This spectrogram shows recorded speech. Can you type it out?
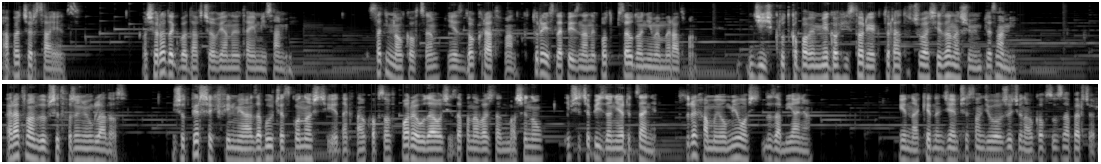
Aperture Science Ośrodek badawczy owiany tajemnicami. Ostatnim naukowcem jest Doc Ratman, który jest lepiej znany pod pseudonimem Ratman. Dziś krótko powiem jego historię, która toczyła się za naszymi plecami. Ratman był przy tworzeniu GLaDOS. Już od pierwszych chwil miała zabójcze skłonności, jednak naukowcom w porę udało się zapanować nad maszyną i przyczepić do niej rdzenie, które hamują miłość do zabijania. Jednak jeden dzień przesądził o życiu naukowców z Aperture.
